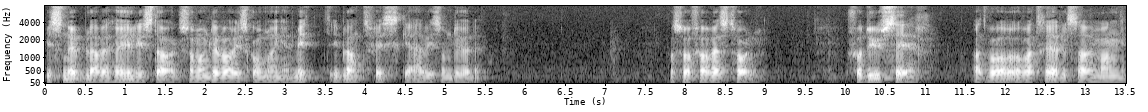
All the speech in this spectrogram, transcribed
Vi snubler ved høylys dag som om det var i skumringen. Midt iblant friske er vi som døde. Og så fra 12. For du ser at våre overtredelser er mange,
